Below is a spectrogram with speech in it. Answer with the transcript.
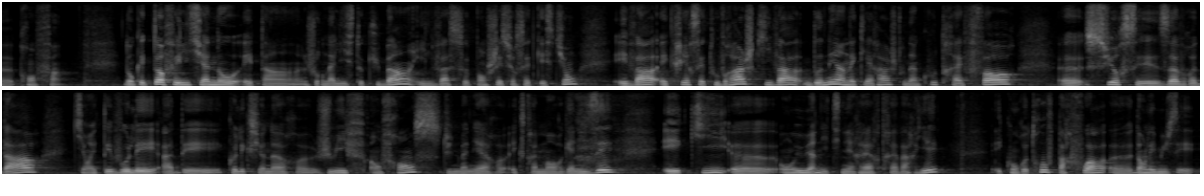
euh, prend fin. Donc Hector Feliciano est un journaliste cubain, il va se pencher sur cette question et va écrire cet ouvrage qui va donner un éclairage tout d'un coup très fort euh, sur ces œuvres d'art qui ont été volées à des collectionneurs euh, juifs en France d'une manière extrêmement organisée et qui euh, ont eu un itinéraire très varié et qu'on retrouve parfois dans les musées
